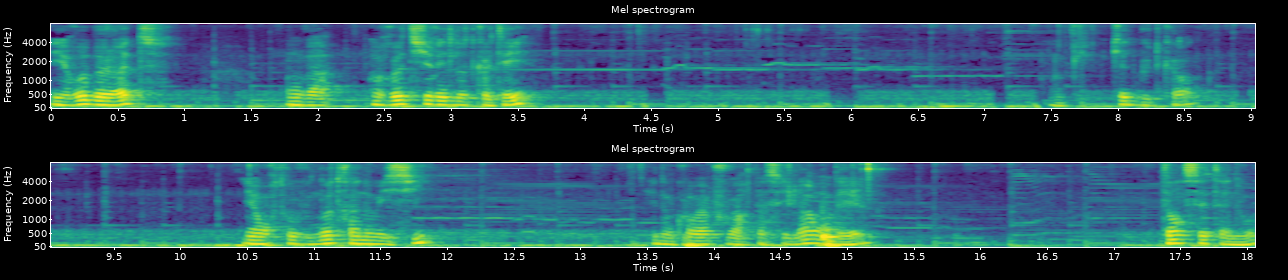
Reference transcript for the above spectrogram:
et rebelote. On va retirer de l'autre côté. Donc quatre bouts de corde. Et on retrouve notre anneau ici. Et donc on va pouvoir passer la rondelle dans cet anneau.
